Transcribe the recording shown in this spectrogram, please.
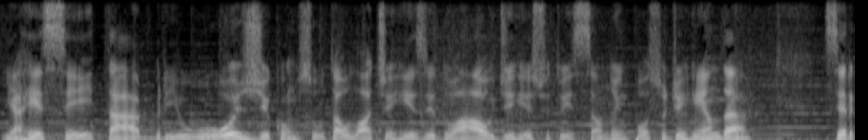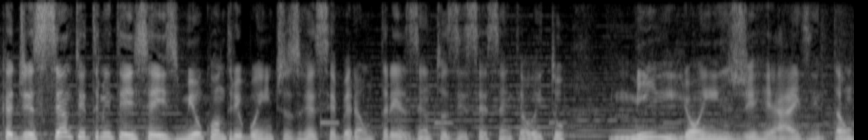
E a Receita abriu hoje consulta ao lote residual de restituição do imposto de renda. Cerca de 136 mil contribuintes receberão 368 milhões de reais. Então,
